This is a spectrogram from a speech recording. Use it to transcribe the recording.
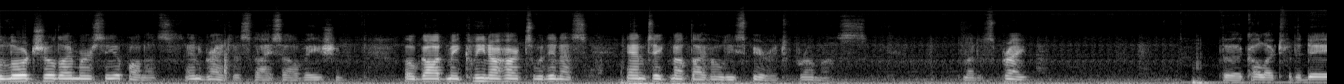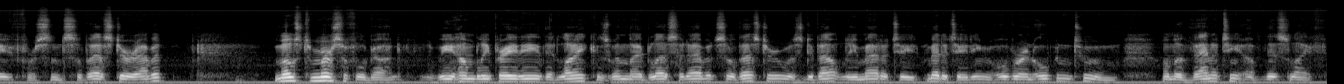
Lord, show thy mercy upon us, and grant us thy salvation. O God, may clean our hearts within us, and take not thy Holy Spirit from us. Let us pray. The collect for the day for St. Sylvester Abbot. Most merciful God, we humbly pray thee that, like as when thy blessed abbot Sylvester was devoutly meditating over an open tomb on the vanity of this life,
